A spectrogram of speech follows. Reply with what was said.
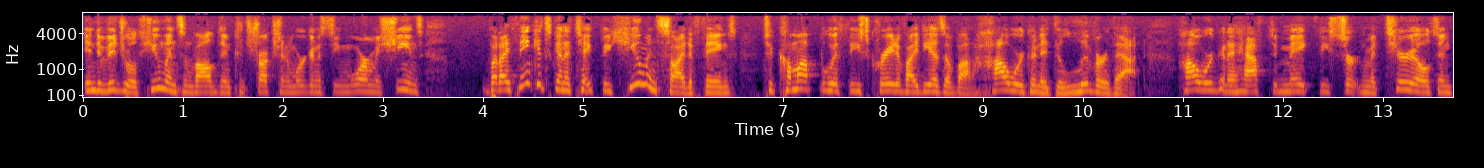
individual humans involved in construction, and we're going to see more machines. But I think it's going to take the human side of things to come up with these creative ideas about how we're going to deliver that, how we're going to have to make these certain materials, and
